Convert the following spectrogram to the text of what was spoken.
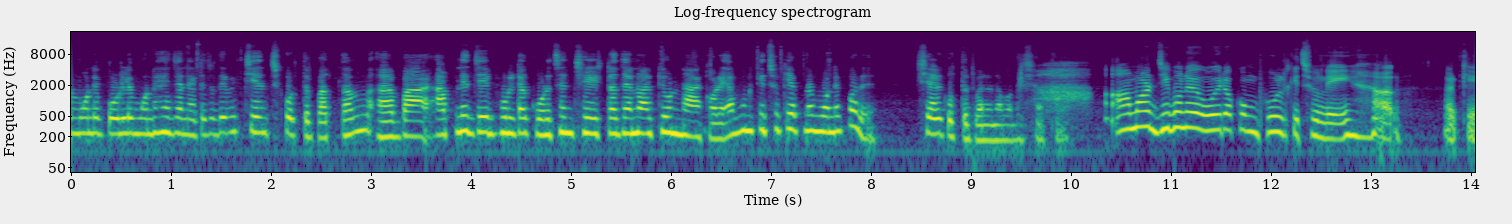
মনে পড়লে মনে হয় যেন এটা যদি আমি চেঞ্জ করতে পারতাম বা আপনি যে ভুলটা করেছেন সেটা যেন আর কেউ না করে এমন কিছু কি আপনার মনে পড়ে? শেয়ার করতে পারেন আমাদের সাথে। আমার জীবনে ওই রকম ভুল কিছু নেই আর কি।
